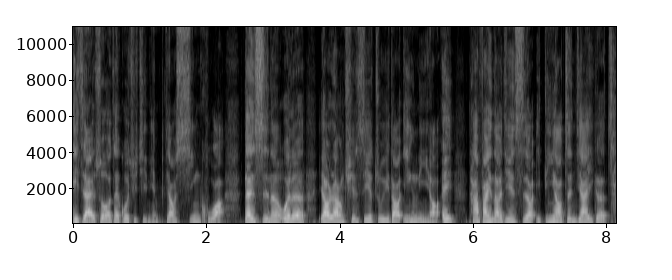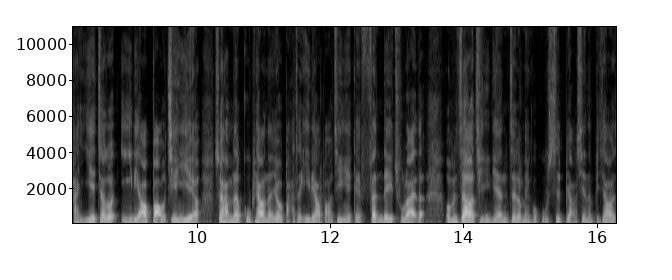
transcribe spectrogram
一直来说，在过去几年比较辛苦啊，但是呢，为了要让全世界注意到印尼哦，诶，他发现到一件事哦，一定要增加一个产业，叫做医疗保健业哦，所以他们的股票呢，又把这个医疗保健业给分类出来了。我们知道前几天这个美国股市表现的比较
